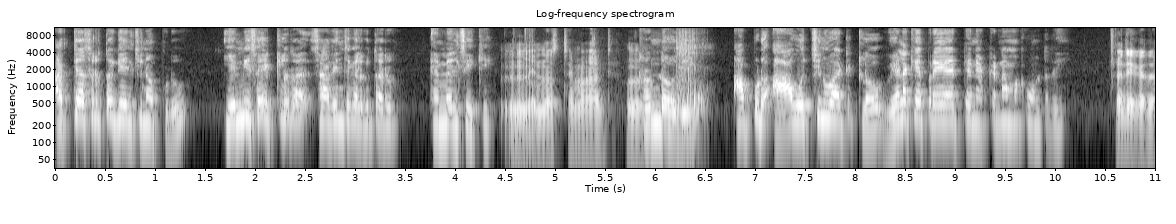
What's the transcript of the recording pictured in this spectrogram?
అత్యవసరతో గెలిచినప్పుడు ఎన్ని సీట్లు సాధించగలుగుతారు? ఎమ్మెల్సీకి ఉమ్, ఎన్ని వస్తాయి మా అది. ఉమ్, రెండవది అప్పుడు ఆ వచ్చిన వాటిలో వీళ్ళకే ప్రయారిటీ అని ఎక్కడ నమ్మకం ఉంటది? అదే కదా.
